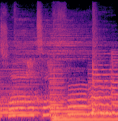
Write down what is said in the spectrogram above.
I to fall.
